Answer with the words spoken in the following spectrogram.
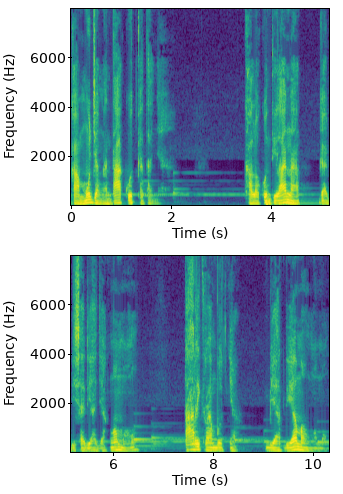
Kamu jangan takut katanya. Kalau kuntilanak gak bisa diajak ngomong, tarik rambutnya biar dia mau ngomong.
